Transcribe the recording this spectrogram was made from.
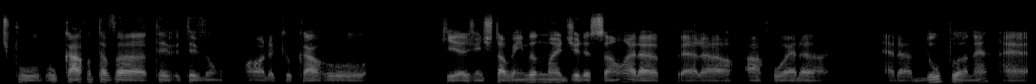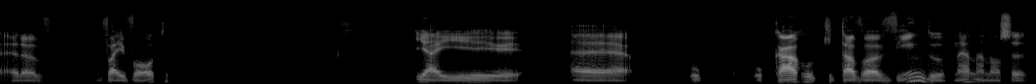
tipo, o carro estava teve teve uma hora que o carro que a gente estava indo numa direção, era era a rua era era dupla, né, eh, era vai e volta. E aí, eh, o o carro que estava vindo, né, na nossa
